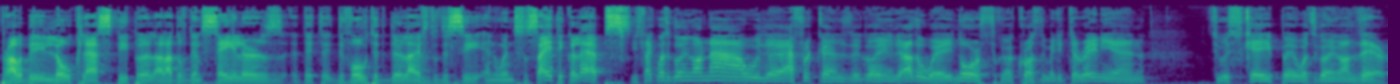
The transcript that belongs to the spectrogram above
Probably low class people, a lot of them sailors that uh, devoted their lives to the sea. And when society collapsed, It's like what's going on now with the Africans uh, going the other way north across the Mediterranean to escape uh, what's going on there.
